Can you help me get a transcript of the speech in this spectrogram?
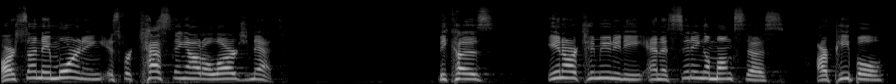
Our Sunday morning is for casting out a large net because in our community and sitting amongst us are people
